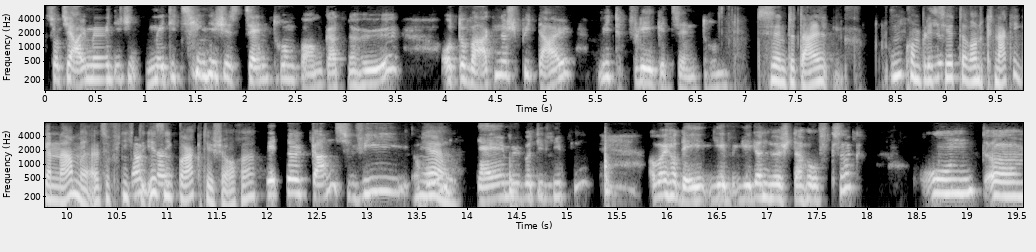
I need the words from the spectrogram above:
Sozialmedizinisches Zentrum Baumgartner Höhe, Otto Wagner Spital mit Pflegezentrum. Das ist ein total unkomplizierter und knackiger Name. Also finde ich ja, irrsinnig praktisch auch. Ja? Ganz wie ja. Leim über die Lippen. Aber hat eh jeder nur Stahof gesagt. Und äh,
